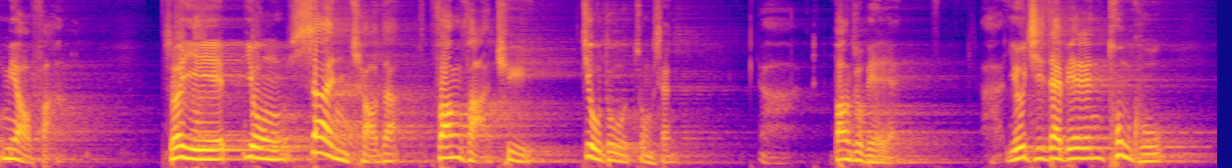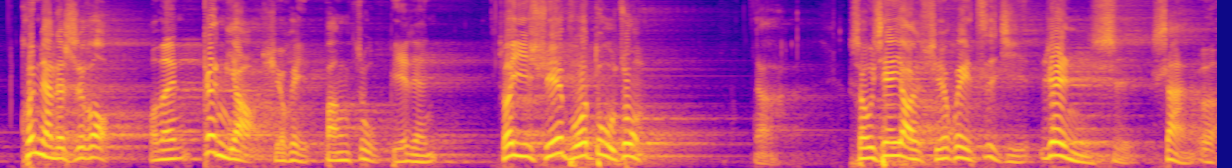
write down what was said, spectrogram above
妙法，所以用善巧的方法去。救度众生，啊，帮助别人，啊，尤其在别人痛苦、困难的时候，我们更要学会帮助别人。所以学佛度众，啊，首先要学会自己认识善恶，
